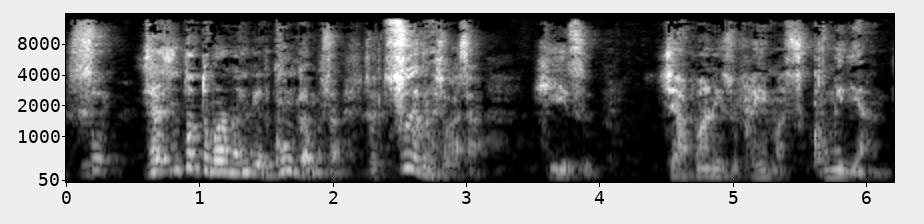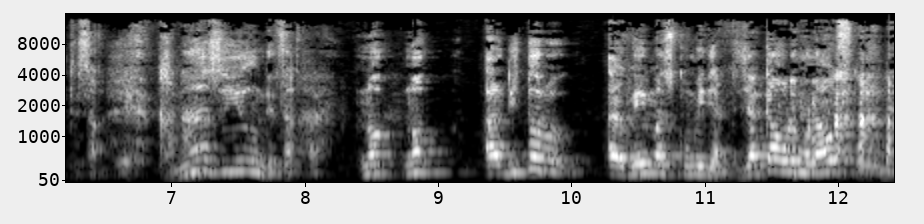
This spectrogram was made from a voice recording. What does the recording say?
そう、写真撮ってもらうのはいいけど、今回もさ、その通訳の人がさ、He is Japanese famous comedian ってさ、必ず言うんでさ、not, not, a little a famous comedian って若干俺も直すというね。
